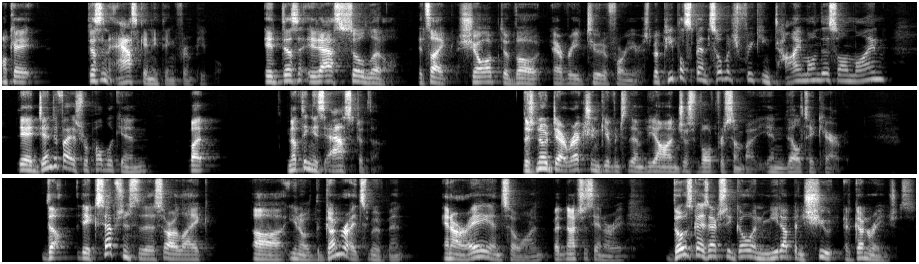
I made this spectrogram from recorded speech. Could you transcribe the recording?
okay, doesn't ask anything from people. It doesn't. It asks so little. It's like show up to vote every two to four years. But people spend so much freaking time on this online. They identify as Republican, but nothing is asked of them. There's no direction given to them beyond just vote for somebody and they'll take care of it. The, the exceptions to this are like, uh, you know, the gun rights movement, NRA, and so on, but not just NRA. Those guys actually go and meet up and shoot at gun ranges.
